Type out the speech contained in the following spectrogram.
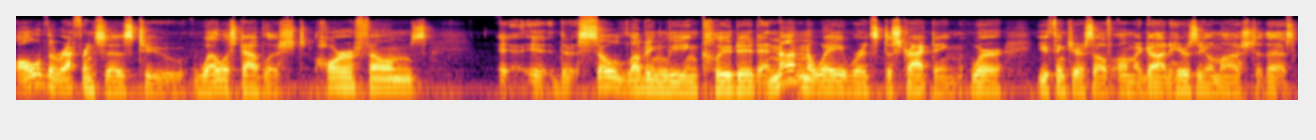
All of the references to well established horror films, it, it, they're so lovingly included and not in a way where it's distracting where you think to yourself oh my god here's the homage to this.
